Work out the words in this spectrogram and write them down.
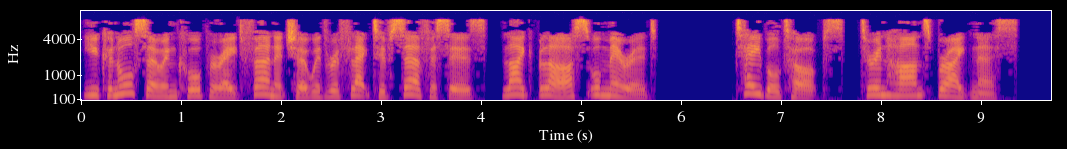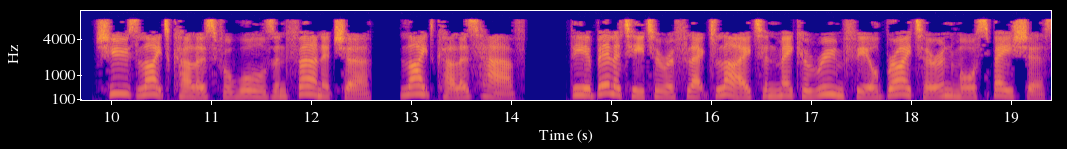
You can also incorporate furniture with reflective surfaces, like glass or mirrored tabletops, to enhance brightness. Choose light colors for walls and furniture. Light colors have the ability to reflect light and make a room feel brighter and more spacious.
